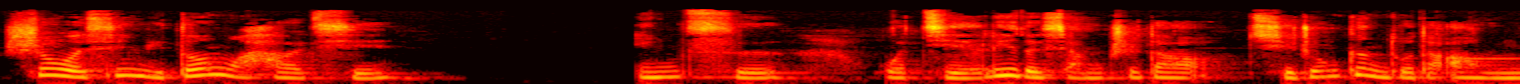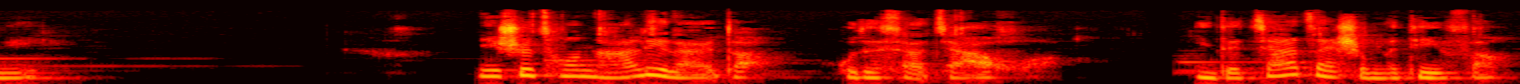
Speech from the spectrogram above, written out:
使我心里多么好奇。因此，我竭力的想知道其中更多的奥秘。你是从哪里来的，我的小家伙？你的家在什么地方？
